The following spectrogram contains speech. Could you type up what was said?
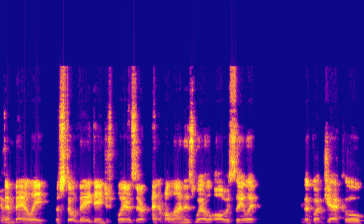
yeah. Dembele. They're still very dangerous players there. Inter Milan as well, obviously, like they've got Dzeko,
